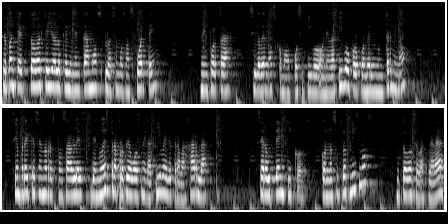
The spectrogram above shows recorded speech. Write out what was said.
Sepan que todo aquello a lo que alimentamos lo hacemos más fuerte, no importa si lo vemos como positivo o negativo, por ponerlo en un término. Siempre hay que sernos responsables de nuestra propia voz negativa y de trabajarla, ser auténticos con nosotros mismos y todo se va a aclarar.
